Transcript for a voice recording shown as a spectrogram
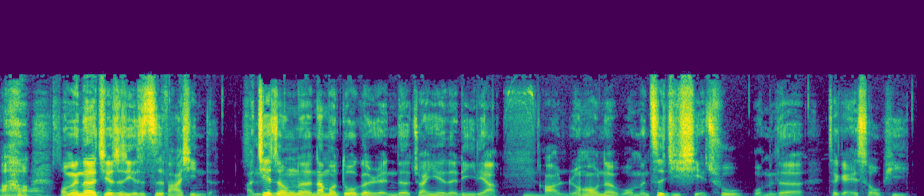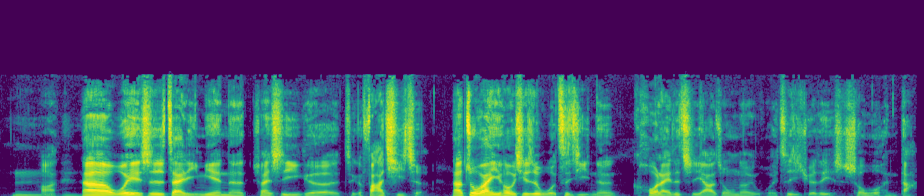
啊，我们呢其实也是自发性的啊，借重了那么多个人的专业的力量嗯啊，然后呢，我们自己写出我们的这个 SOP，嗯啊，那我也是在里面呢，算是一个这个发起者。那做完以后，其实我自己呢，后来的职涯中呢，我自己觉得也是收获很大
